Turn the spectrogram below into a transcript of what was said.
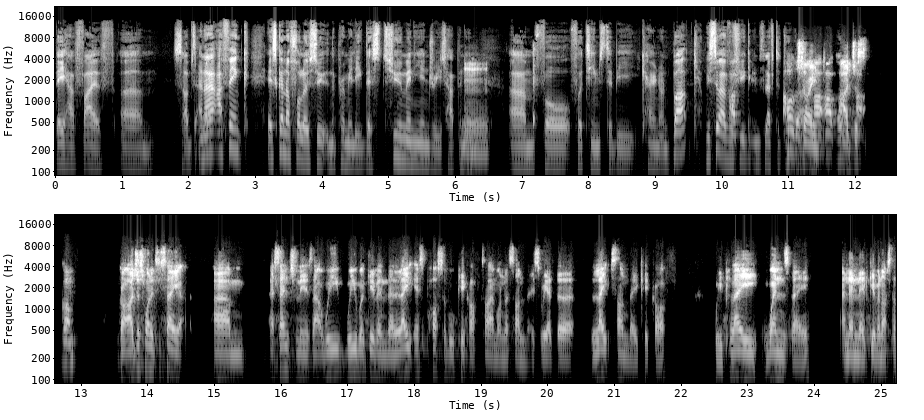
they have five um, subs, and I, I think it's going to follow suit in the Premier League. There's too many injuries happening Mm. um, for for teams to be carrying on, but we still have a Uh, few games left to talk hold on. Sorry, I- I- I I- just Go on. I just wanted to say, um, essentially, is that we we were given the latest possible kickoff time on a Sunday. So we had the late Sunday kickoff. We play Wednesday, and then they've given us the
